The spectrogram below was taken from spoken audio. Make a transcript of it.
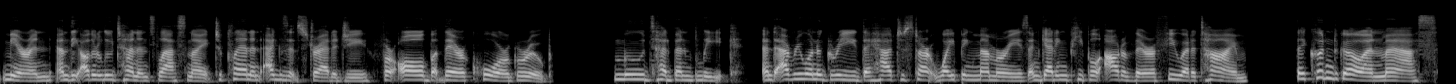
Mirren, and the other lieutenants last night to plan an exit strategy for all but their core group. Moods had been bleak, and everyone agreed they had to start wiping memories and getting people out of there a few at a time. They couldn't go en masse.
